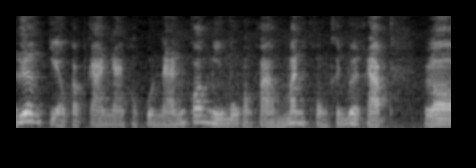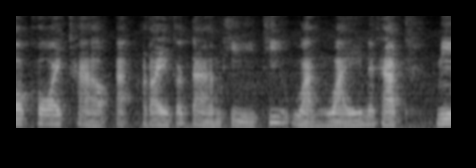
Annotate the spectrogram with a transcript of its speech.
เรื่องเกี่ยวกับการงานของคุณนั้น ก็มีมุมของความมั่นคงขึ้นด้วยครับ รอคอยข่าวอะไรก็ตามทีที่หวังไว้นะครับ มี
